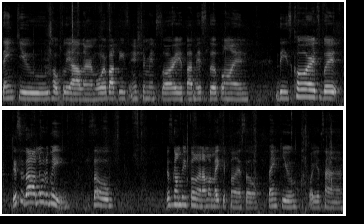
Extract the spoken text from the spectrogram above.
Thank you. Hopefully I'll learn more about these instruments. Sorry if I messed up on these cards, but this is all new to me. So it's going to be fun. I'm going to make it fun. So thank you for your time.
